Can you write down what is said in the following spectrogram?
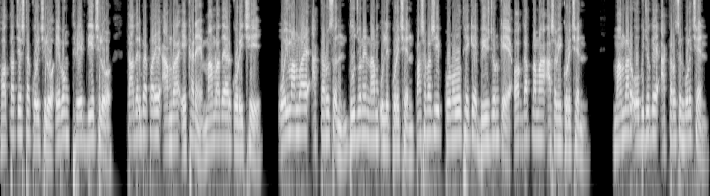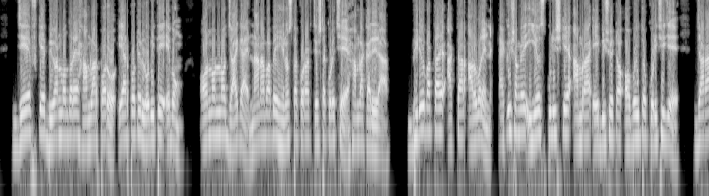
হত্যা চেষ্টা করেছিল এবং থ্রেট দিয়েছিল, তাদের ব্যাপারে আমরা এখানে মামলা দায়ের করেছি। ওই মামলায় আক্তার হোসেন দুজনের নাম উল্লেখ করেছেন। পাশাপাশি পনেরো থেকে বিশ জনকে অজ্ঞাতনামা আসামি করেছেন। মামলার অভিযোগে আক্তার হোসেন বলেছেন, জেএফকে বিমানবন্দরে হামলার পরও এয়ারপোর্টের লবিতে এবং অন্যান্য জায়গায় নানাভাবে হেনস্থা করার চেষ্টা করেছে হামলাকারীরা। ভিডিও বার্তায় আক্তার আরও বলেন, একই সঙ্গে ইউএস পুলিশকে আমরা এই বিষয়টা অবহিত করেছি যে, যারা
